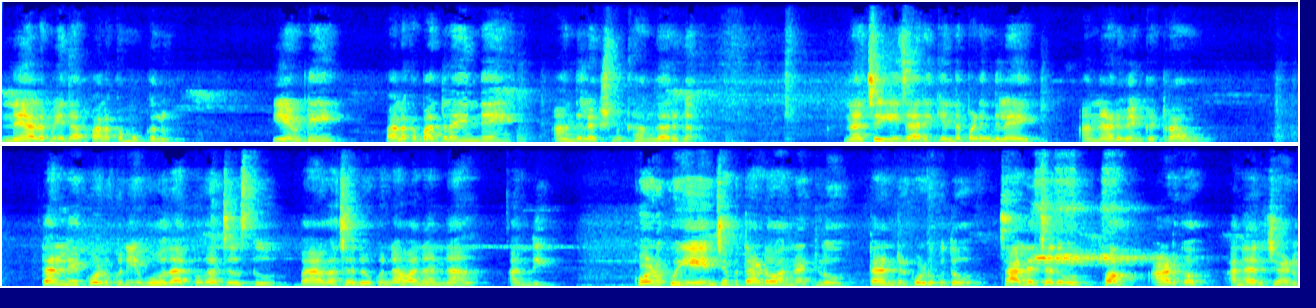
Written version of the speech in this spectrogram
నేల మీద పలక ముక్కలు. ఏమిటి? పలక బద్దలైందే? అంది లక్ష్మి కంగారుగా. నా చెయ్యి జారి కింద పడిందిలే అన్నాడు వెంకట్రావు. తల్లి కొడుకుని ఓదార్పుగా చూస్తూ బాగా చదువుకున్నావా నాన్న? అంది. కొడుకు ఏం చెబుతాడో అన్నట్లు తండ్రి కొడుకుతో చాలే చదువు పో ఆడుకో అని అరిచాడు.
